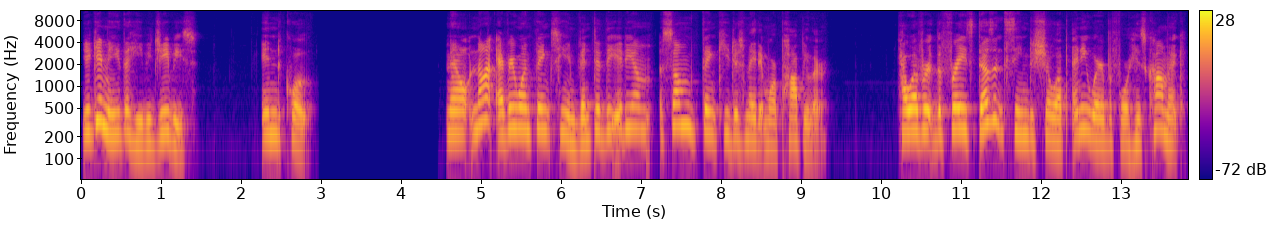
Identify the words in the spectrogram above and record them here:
You gimme the heebie jeebies. End quote. Now, not everyone thinks he invented the idiom, some think he just made it more popular. However, the phrase doesn't seem to show up anywhere before his comic,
